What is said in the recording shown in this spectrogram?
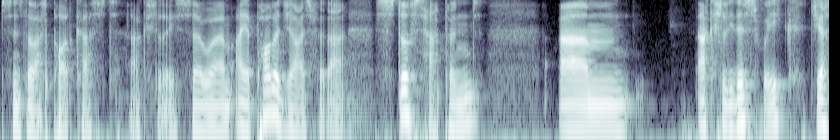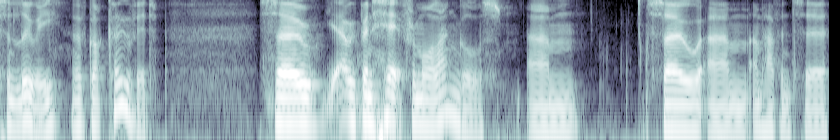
since the last podcast, actually, so um, I apologize for that. Stuff's happened. Um, actually this week, Jess and Louis have got COVID. So yeah, we've been hit from all angles. Um, so um, I'm having to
